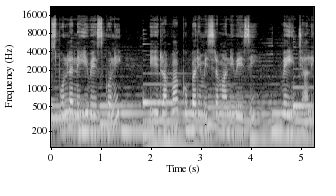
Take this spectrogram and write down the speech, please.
మూడు స్పూన్ల నెయ్యి వేసుకొని ఈ రవ్వ కొబ్బరి మిశ్రమాన్ని వేసి వేయించాలి.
